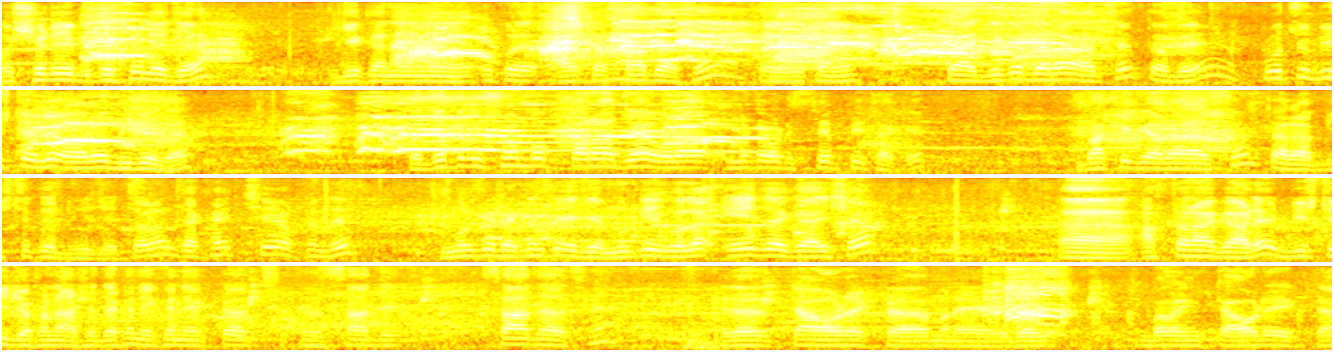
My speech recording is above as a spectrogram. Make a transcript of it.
ওই শেডের ভিতরে চলে যায়। যেখানে উপরে আরেকটা ছাদ আছে, তো এখানে চারদিকে বেড়া আছে, তবে প্রচুর বৃষ্টি হলে ওরাও ভিজে যায়। তো যতটুকু সম্ভব পারা যায়, ওরা মোটামুটি সেফটি থাকে। বাকি যারা আছে, তারা বৃষ্টিতে ভিজে। চলুন দেখাচ্ছি আপনাদের মুরগিটা, কিন্তু এই যে মুরগিগুলো, এই জায়গায় এসে আস্তানা গাড়ে বৃষ্টি যখন আসে, দেখেন এখানে একটা সাদে সাদ আছে। এটা টাওয়ার একটা মানে এটা টাওয়ারের একটা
